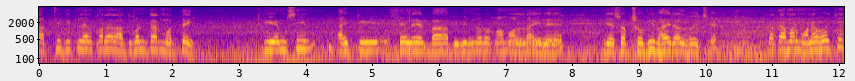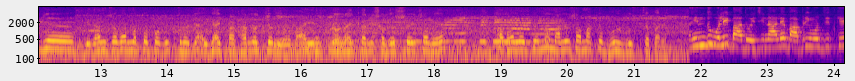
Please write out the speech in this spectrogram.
প্রার্থী ডিক্লেয়ার করার আধ ঘণ্টার মধ্যেই টিএমসির আইটি সেলের বা বিভিন্ন রকম অনলাইনে যেসব ছবি ভাইরাল হয়েছে, তাতে আমার মনে হয়েছে যে বিধানসভার মতো পবিত্র জায়গায় পাঠানোর জন্য বা আইন প্রণয়কারী সদস্য হিসাবে পাঠানোর জন্য মানুষ আমাকে ভুল বুঝতে পারে। হিন্দু বলেই বাদ হয়েছি। নাহলে বাবরি মসজিদকে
